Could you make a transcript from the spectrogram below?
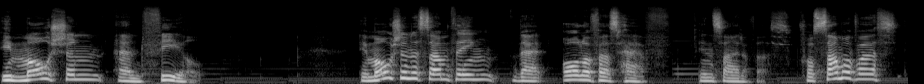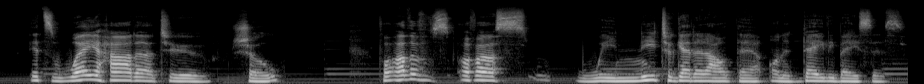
Emotion and feel. Emotion is something that all of us have inside of us. For some of us, it's way harder to show for others of us, we need to get it out there on a daily basis.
